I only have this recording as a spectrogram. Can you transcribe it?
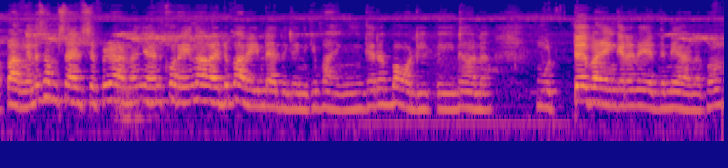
അപ്പം അങ്ങനെ സംസാരിച്ചപ്പോഴാണ് ഞാൻ കുറേ നാളായിട്ട് പറയുന്നുണ്ടായിരുന്നില്ല എനിക്ക് ഭയങ്കര ബോഡി പെയിനാണ് മുട്ട് ഭയങ്കര വേദനയാണ്. അപ്പം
